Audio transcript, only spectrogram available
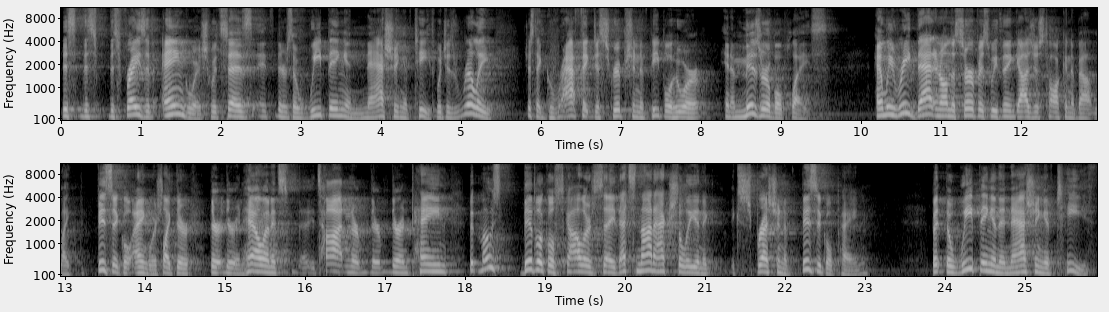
this, this, this phrase of anguish, which says it, there's a weeping and gnashing of teeth, which is really just a graphic description of people who are in a miserable place. And we read that, and on the surface, we think God's just talking about like physical anguish, like they're, they're, they're in hell and it's, it's hot and they're, they're, they're in pain. But most biblical scholars say that's not actually an expression of physical pain, but the weeping and the gnashing of teeth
